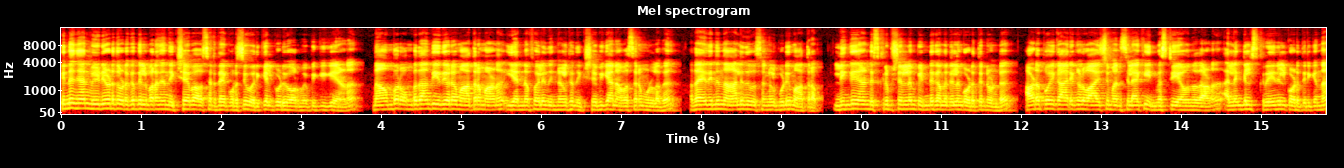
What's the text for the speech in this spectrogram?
പിന്നെ ഞാൻ വീഡിയോയുടെ തുടക്കത്തിൽ പറഞ്ഞ നിക്ഷേപ അവസരത്തെക്കുറിച്ച് ഒരിക്കൽ കൂടി ഓർമ്മിപ്പിക്കുകയാണ്. നവംബർ ഒമ്പതാം തീയതി വരെ മാത്രമാണ് ഈ എൻ എഫ് നിങ്ങൾക്ക് നിക്ഷേപിക്കാൻ അവസരമുള്ളത്. അതായത് ഇനി നാല് ദിവസങ്ങൾ കൂടി മാത്രം. ലിങ്ക് ഞാൻ ഡിസ്ക്രിപ്ഷനിലും പിണ്ട് കമന്റിലും കൊടുത്തിട്ടുണ്ട്. അവിടെ പോയി കാര്യങ്ങൾ വായിച്ച് മനസ്സിലാക്കി ഇൻവെസ്റ്റ് ചെയ്യാവുന്നതാണ്. അല്ലെങ്കിൽ സ്ക്രീനിൽ കൊടുത്തിരിക്കുന്ന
